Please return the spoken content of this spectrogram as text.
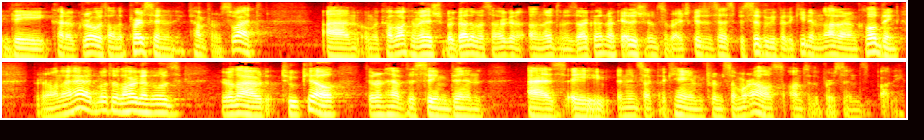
they kind of growth on the person and they come from sweat. Um, because it says specifically for the kinim, not on clothing, but on the head, those you're allowed to kill. They don't have the same din as a an insect that came from somewhere else onto the person's body.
